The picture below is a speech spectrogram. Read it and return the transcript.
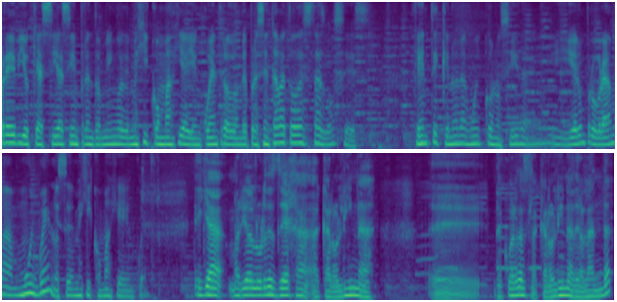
previo que hacía siempre en Domingo de México Magia y Encuentro, donde presentaba todas estas voces. Gente que no era muy conocida. Y era un programa muy bueno ese de México Magia y Encuentro. Ella, María de Lourdes, deja a Carolina. eh, ¿Te acuerdas? La Carolina de Holanda,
